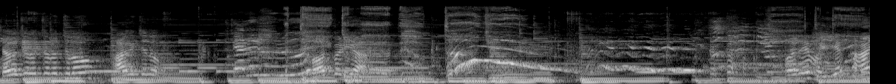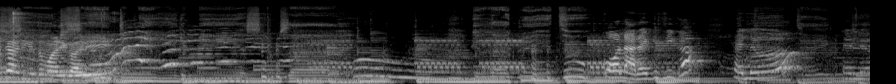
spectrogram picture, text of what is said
चलो चलो चलो चलो। आगे चलो। बहुत बढ़िया। अरे भैया, कहाँ जा रही है तुम्हारी गाड़ी? कॉल आ रहा है किसी का? हेलो? हेलो?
